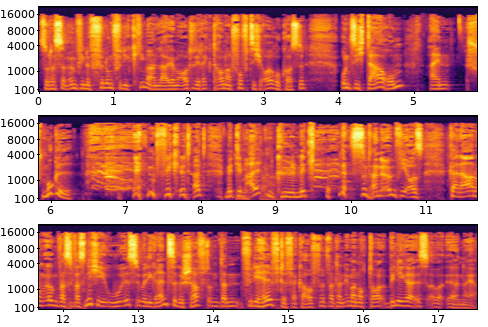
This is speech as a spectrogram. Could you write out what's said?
so dass dann irgendwie eine Füllung für die Klimaanlage im Auto direkt 350 Euro kostet und sich darum ein Schmuggel entwickelt hat mit dem Nicht alten wahr. Kühlmittel, das du dann irgendwie aus, keine Ahnung, irgendwas, was nicht EU ist, über die Grenze geschafft und dann für die Hälfte verkauft wird, was dann immer noch billiger ist, aber ja, naja.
